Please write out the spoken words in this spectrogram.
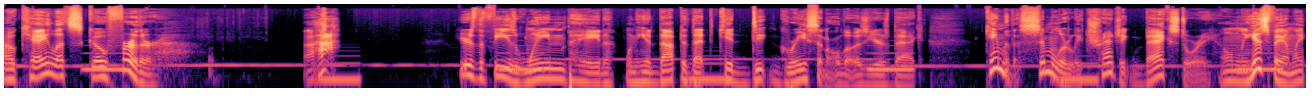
Okay, let's go further. Aha! Here's the fees Wayne paid when he adopted that kid Dick Grayson all those years back. Came with a similarly tragic backstory, only his family,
